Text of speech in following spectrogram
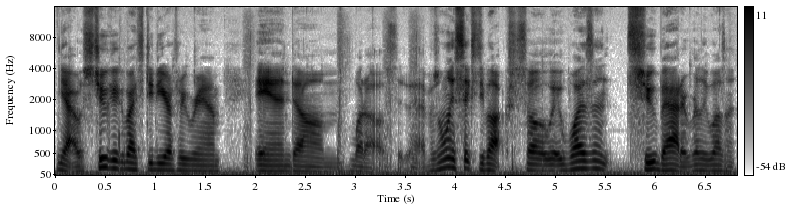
yeah, it was 2 gigabytes DDR3 RAM, and, um, what else did it have? It was only 60 bucks, so it wasn't too bad. It really wasn't.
